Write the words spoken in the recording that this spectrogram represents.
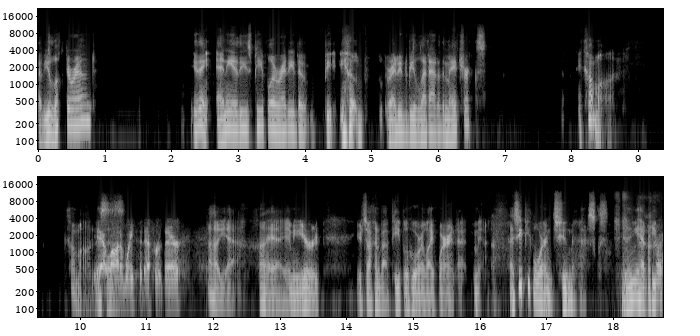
Have you looked around? You think any of these people are ready to be you know, ready to be let out of the matrix? come on, come on. Yeah, a lot of wasted effort there. Oh yeah, oh yeah. I mean, you're you're talking about people who are like wearing. I, mean, I see people wearing two masks, and then you have people.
